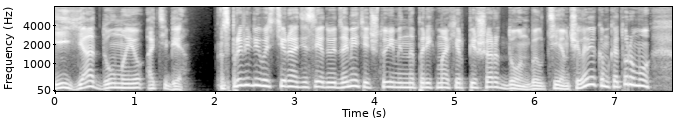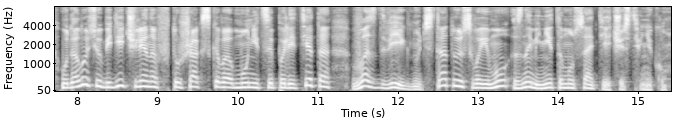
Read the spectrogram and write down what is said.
и я думаю о тебе». Справедливости ради следует заметить, что именно парикмахер Пишардон был тем человеком, которому удалось убедить членов Тушакского муниципалитета воздвигнуть статую своему знаменитому соотечественнику.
